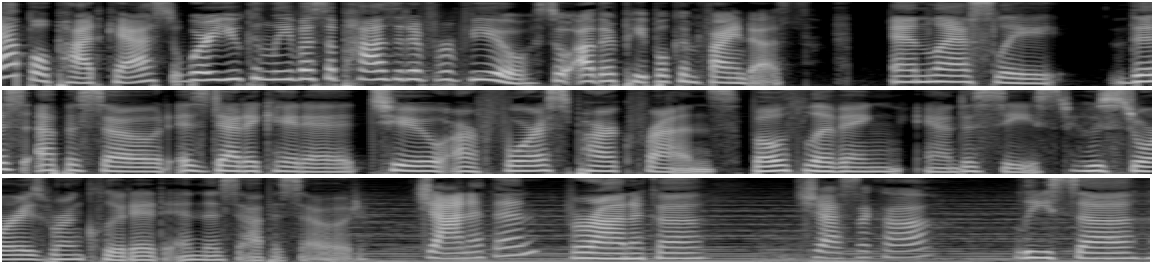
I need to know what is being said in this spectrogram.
Apple Podcast, where you can leave us a positive review so other people can find us. And lastly, this episode is dedicated to our Forest Park friends, both living and deceased, whose stories were included in this episode Jonathan, Veronica, Jessica, Lisa,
